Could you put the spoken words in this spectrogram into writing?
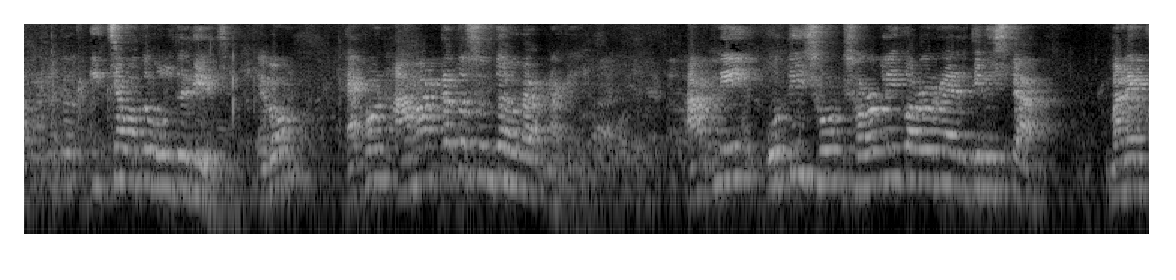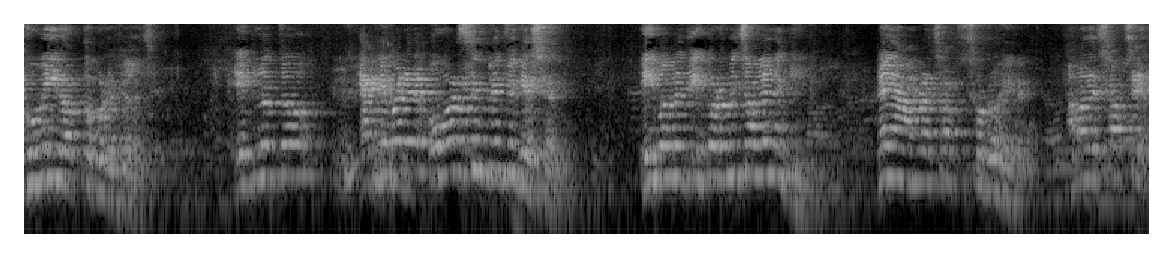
আপনাকে তো ইচ্ছা মতো বলতে দিয়েছি। এবং এখন আমারটা তো শুনতে হবে আপনাকে। আপনি অতি সরলীকরণের জিনিসটা মানে খুবই রপ্ত করে ফেলেছেন। এগুলো তো একেবারে ওভার সিম্পলিফিকেশন এইভাবে যে ইকোনমি চলে নাকি? হ্যাঁ আমরা সব ছোট হয়ে গেল আমাদের সব শেষ।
